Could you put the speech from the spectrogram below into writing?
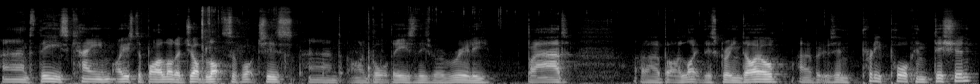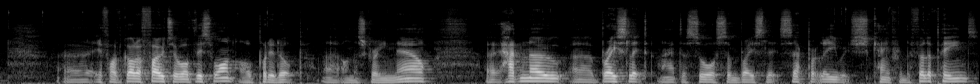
and these came, I used to buy a lot of job lots of watches and I bought these. These were really bad, uh, but I like this green dial, uh, but it was in pretty poor condition. Uh, if I've got a photo of this one, I'll put it up uh, on the screen now. Uh, it had no uh, bracelet. I had to source some bracelets separately, which came from the Philippines,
